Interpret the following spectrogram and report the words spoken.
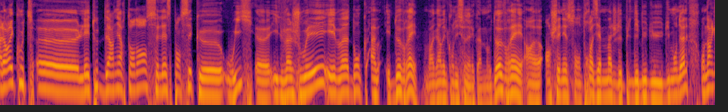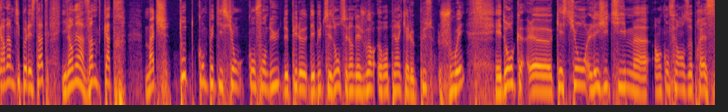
Alors écoute, euh, les toutes dernières tendances laissent penser que oui, euh, il va jouer et va donc et devrait, on va regarder le conditionnel quand même, devrait euh, enchaîner son troisième match depuis le début du, mondial. On a regardé un petit peu les stats, il en est à 24 matchs, toutes compétitions confondues depuis le début de saison. C'est l'un des joueurs européens qui a le plus joué. Et donc, question légitime en conférence de presse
